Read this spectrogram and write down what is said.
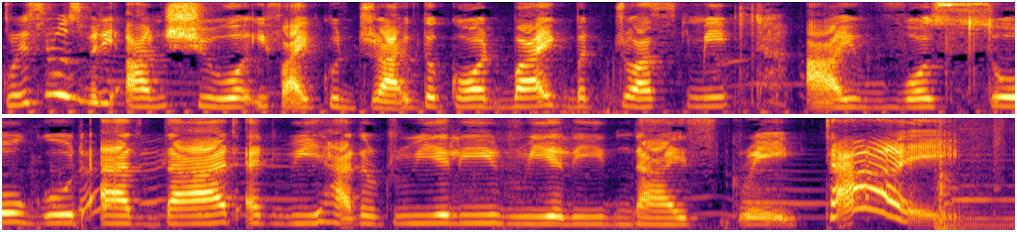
Grayson was very unsure if I could drive the quad bike but trust me, I was so good at that and we had a really really nice great time.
